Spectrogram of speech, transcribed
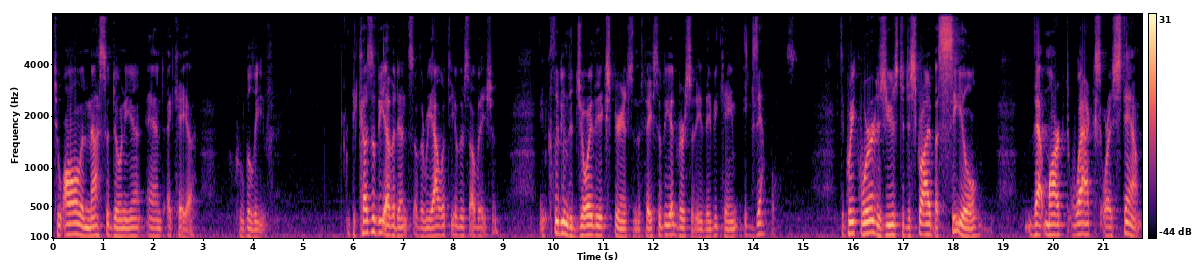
to all in Macedonia and Achaia who believe. Because of the evidence of the reality of their salvation, including the joy they experienced in the face of the adversity, they became examples. The Greek word is used to describe a seal that marked wax or a stamp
